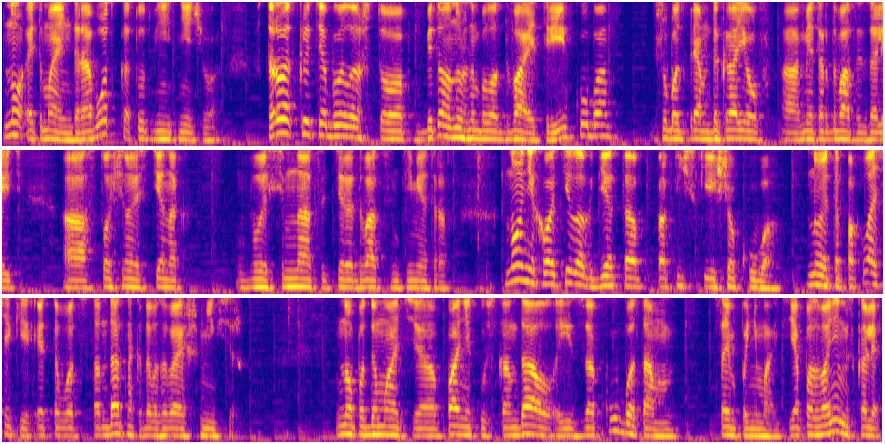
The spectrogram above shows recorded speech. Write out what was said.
Но это моя недоработка, тут винить нечего. Второе открытие было, что бетона нужно было 2,3 куба, чтобы прям до краев а, метр двадцать залить а, с толщиной стенок в 17-20 сантиметров. Но не хватило где-то практически еще куба. Ну это по классике, это вот стандартно, когда вызываешь миксер. Но поднимать э, панику, скандал из-за куба там, сами понимаете. Я позвонил и сказали,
